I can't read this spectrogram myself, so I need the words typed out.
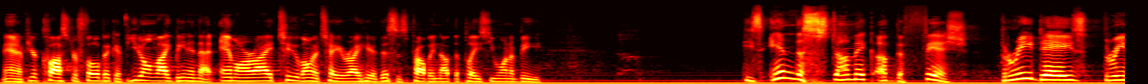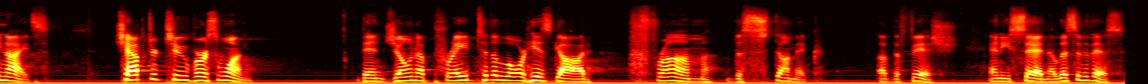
Man, if you're claustrophobic, if you don't like being in that MRI tube, I'm going to tell you right here, this is probably not the place you want to be. He's in the stomach of the fish three days, three nights chapter 2, verse 1. Then Jonah prayed to the Lord his God from the stomach of the fish. And he said, Now listen to this.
